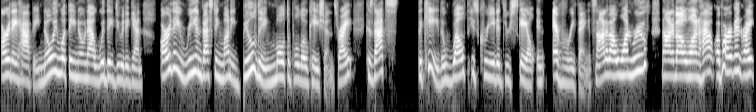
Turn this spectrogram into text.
are they happy? Knowing what they know now would they do it again? Are they reinvesting money building multiple locations right? Because that's the key. The wealth is created through scale in everything. It's not about one roof not about one house, apartment right?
